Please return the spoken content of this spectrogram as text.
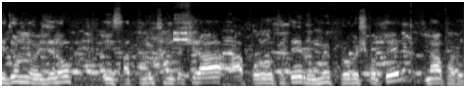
এজন্যই যেন এই ছাত্রলীগ সন্ত্রাসীরা পরবর্তীতে রুমে প্রবেশ করতে না পারে।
